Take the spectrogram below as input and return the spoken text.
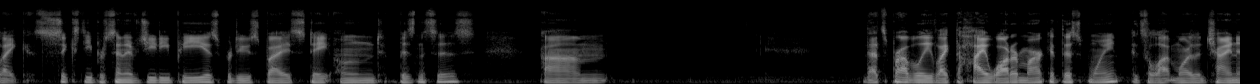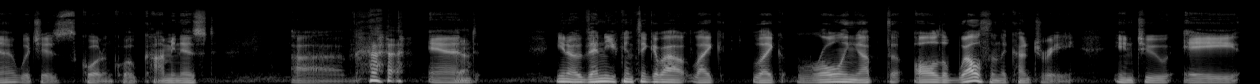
like 60% of GDP is produced by state owned businesses. Um, that's probably like the high water mark at this point. It's a lot more than China, which is quote unquote communist. Um, and, you know, then you can think about like, like rolling up the, all the wealth in the country into a,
